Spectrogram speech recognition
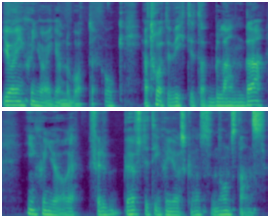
Jag är ingenjör i grund och botten och jag tror att det är viktigt att blanda ingenjörer, för det behövs lite ingenjörskunskap någonstans.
